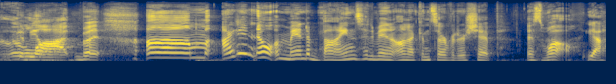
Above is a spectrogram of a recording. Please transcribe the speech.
a lot, but um, I didn't know Amanda Bynes had been on a conservatorship as well. Yeah.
